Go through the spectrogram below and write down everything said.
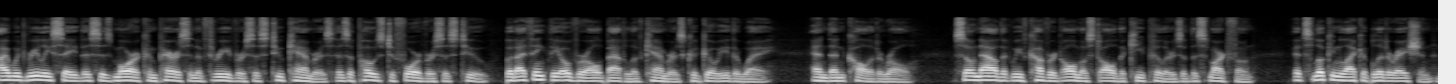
I would really say this is more a comparison of 3 versus 2 cameras as opposed to 4 versus 2, but I think the overall battle of cameras could go either way. And then call it a roll. So now that we've covered almost all the key pillars of the smartphone. It's looking like obliteration,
